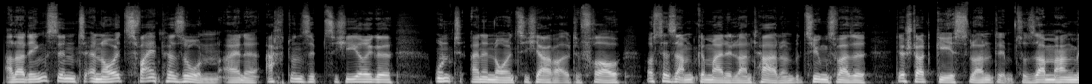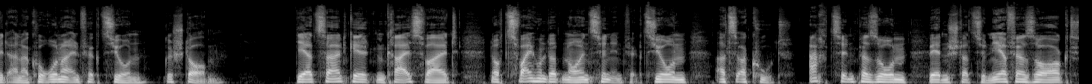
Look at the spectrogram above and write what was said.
Allerdings sind erneut zwei Personen, eine 78-jährige und eine 90 Jahre alte Frau aus der Samtgemeinde Landhadeln bzw. der Stadt Geestland im Zusammenhang mit einer Corona-Infektion gestorben. Derzeit gelten kreisweit noch 219 Infektionen als akut. 18 Personen werden stationär versorgt,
